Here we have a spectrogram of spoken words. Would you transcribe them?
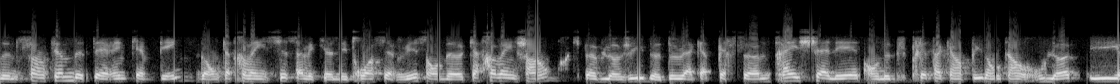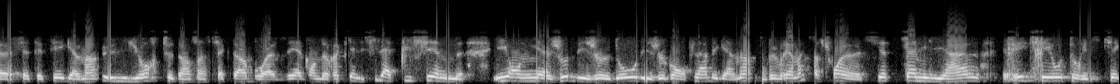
on a une centaine de terrains de camping, donc 86 avec euh, les trois services. On a 80 chambres qui peuvent loger de 2 à 4 personnes, 13 chalets. On a du prêt à camper, donc en roulotte. Et euh, cet été également, une yourte dans un secteur boisé. On a requalifié la piscine et on y ajoute des jeux d'eau, des jeux gonflables également. On veut vraiment que ce soit un site familial, récréo-touristique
